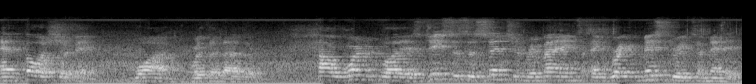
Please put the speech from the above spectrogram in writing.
and fellowshipping one with another how wonderful it is. Jesus' ascension remains a great mystery to many.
